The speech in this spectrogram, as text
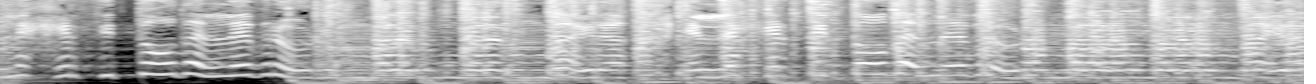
El ejército del Ebro, rumba, la rumba, la rumba, ira. El ejército del Ebro, rumba, la rumba, la rumba, ira.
